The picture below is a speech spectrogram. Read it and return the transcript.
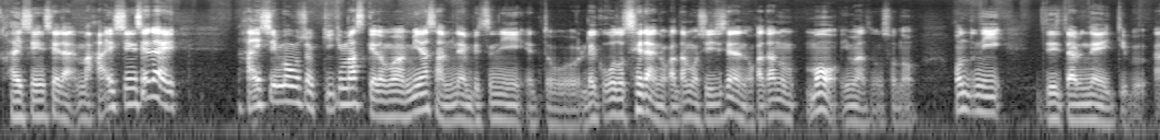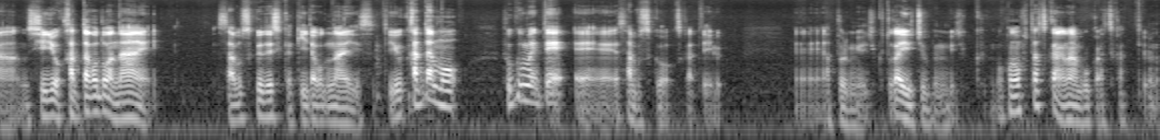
配信世代。まあ配信世代配信ももちろん聞きますけども、まあ、皆さんね別に、えっと、レコード世代の方も CD 世代の方のも今のその本当にデジタルネイティブあの CD を買ったことがないサブスクでしか聞いたことないですっていう方も含めて、えーサブスクを使っている、えー Apple Music とか YouTube Music この2つかな僕は使っているな、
